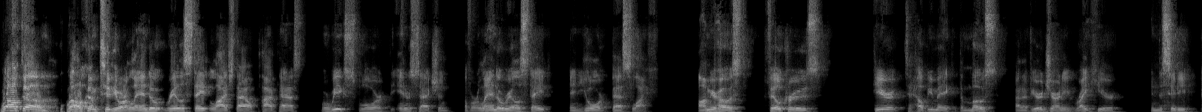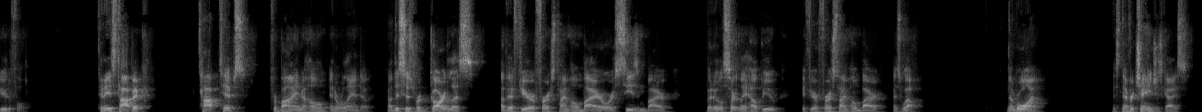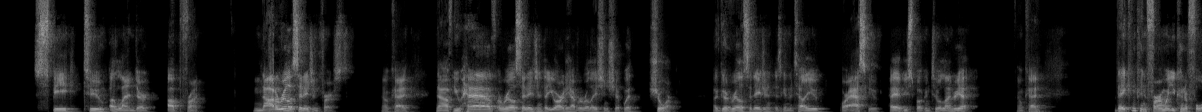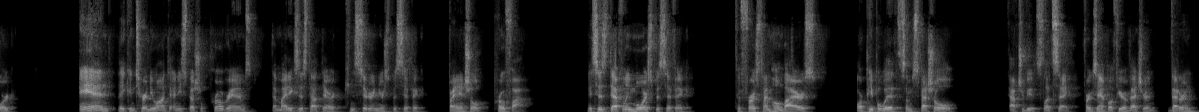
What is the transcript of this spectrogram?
Welcome. Welcome to the Orlando Real Estate Lifestyle Podcast, where we explore the intersection of Orlando real estate and your best life. I'm your host, Phil Kruse, here to help you make the most out of your journey right here in the city beautiful. Today's topic top tips for buying a home in Orlando. Now, this is regardless of if you're a first time home buyer or a seasoned buyer, but it will certainly help you if you're a first time home buyer as well. Number one, this never changes, guys. Speak to a lender up front, not a real estate agent first. Okay. Now, if you have a real estate agent that you already have a relationship with, sure. A good real estate agent is going to tell you or ask you, Hey, have you spoken to a lender yet? Okay. They can confirm what you can afford and they can turn you on to any special programs that might exist out there considering your specific financial profile. This is definitely more specific to first time home buyers or people with some special attributes, let's say. For example, if you're a veteran, veteran,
